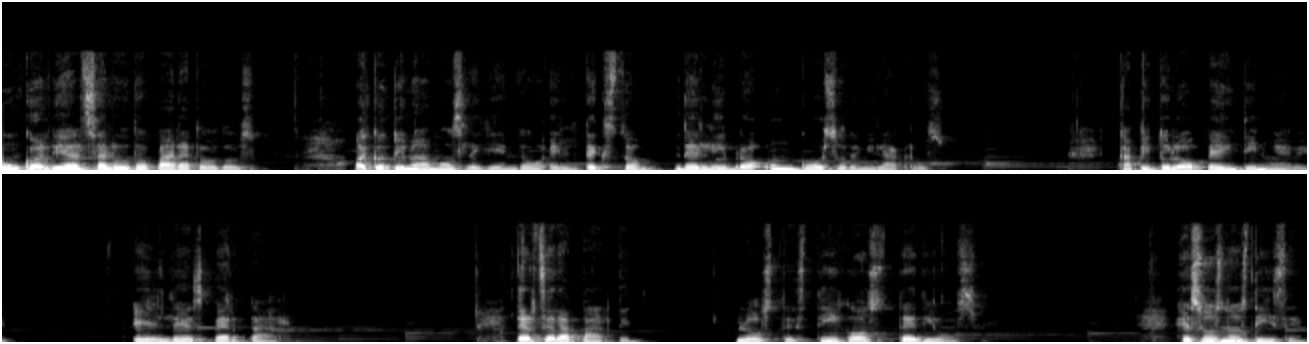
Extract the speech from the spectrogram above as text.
Un cordial saludo para todos. Hoy continuamos leyendo el texto del libro Un curso de milagros. Capítulo 29. El despertar. Tercera parte. Los testigos de Dios. Jesús nos dice,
